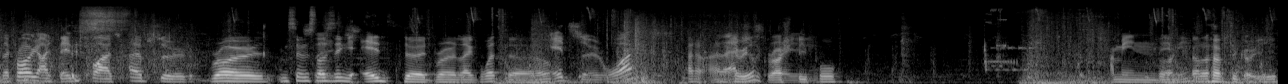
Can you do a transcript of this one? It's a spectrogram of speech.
They probably identify as absurd. Bro, I'm so starts saying Ed third, bro. Like, what the hell? Absurd. What? I don't, I, That's Can we just like rush crazy. people? I mean, Like, maybe. I don't have to go eat.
